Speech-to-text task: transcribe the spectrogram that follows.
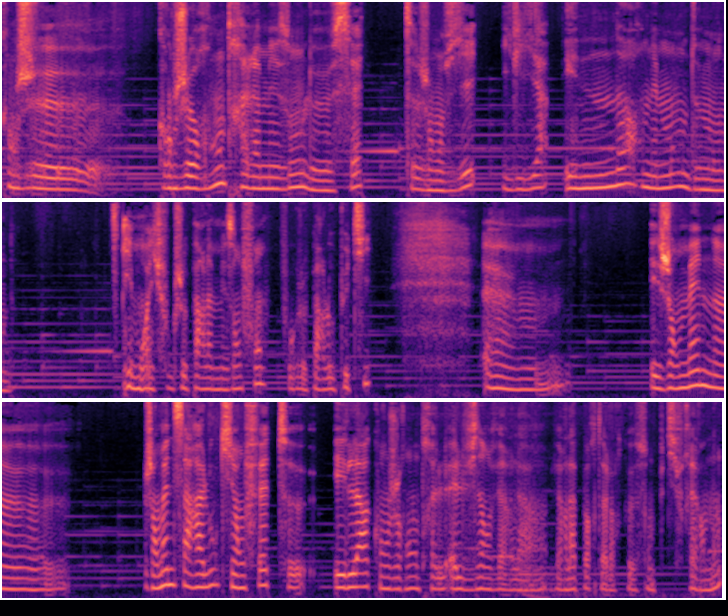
Quand je, quand je rentre à la maison le 7 janvier, il y a énormément de monde. Et moi, il faut que je parle à mes enfants, il faut que je parle aux petits. Euh, et j'emmène, euh, j'emmène Sarah Lou qui en fait euh, est là quand je rentre. Elle, vient vers la, vers la porte alors que son petit frère non.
